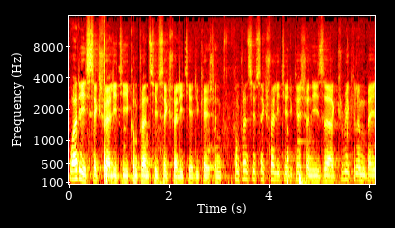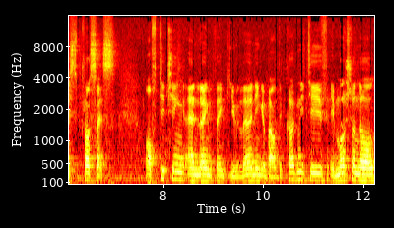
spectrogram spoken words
What is sexuality, comprehensive sexuality education? Comprehensive sexuality education is a curriculum-based process of teaching and learning, thank you, learning about the cognitive, emotional,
